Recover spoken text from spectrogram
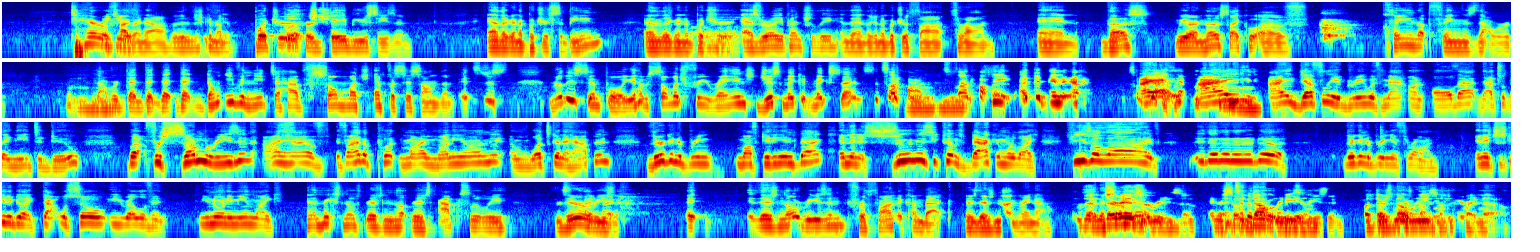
terrified right now that they're just gonna Yeah. butcher her debut season, and they're gonna butcher Sabine, and they're gonna butcher Oh. Ezra eventually, and then they're gonna butcher Thra- Thrawn, and thus we are another cycle of cleaning up things that were Mhm. that were that, that, that that don't even need to have so much emphasis on them. It's just really simple. You have so much free range. Just make it make sense. It's not hard. It's Mhm. not hard. See, I could. and, and it. It's okay. I I I definitely agree with Matt on all that. That's what they need to do. But for some reason, I have if I had to put my money on it and what's going to happen, they're going to bring Moff Gideon back, and then as soon as he comes back, and we're like, he's alive, da, da, da, da, da, they're going to bring in Thrawn, and it's just going to be like that was so irrelevant. You know what I mean? Like, and it makes no. There's no. There's absolutely zero I- I- reason. it, there's no reason for Thrawn to come back. There's there's none right now. Th- in there is a reason, And It's a Ahsoka, dumb there will reason. a reason. but there's But no there's reason right now.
